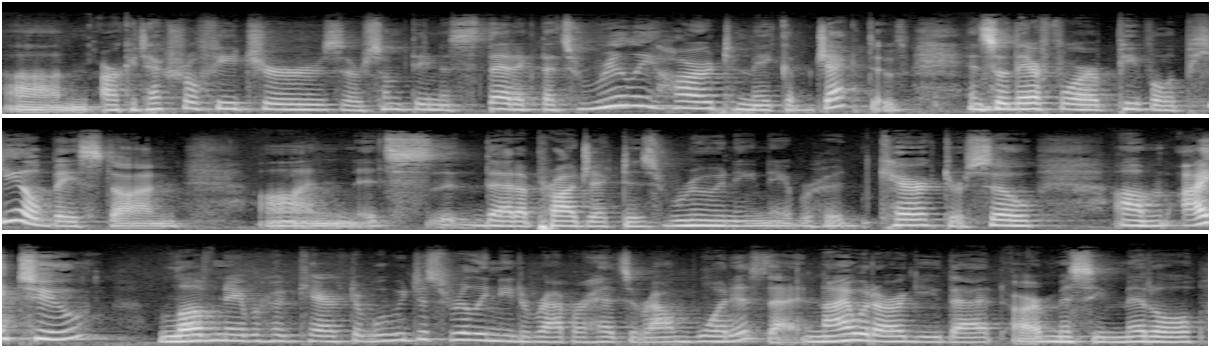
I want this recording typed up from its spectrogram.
um, architectural features or something aesthetic that's really hard to make objective. And so therefore people appeal based on on it's that a project is ruining neighborhood character. So um, I too love neighborhood character, but we just really need to wrap our heads around what is that. And I would argue that our missing middle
